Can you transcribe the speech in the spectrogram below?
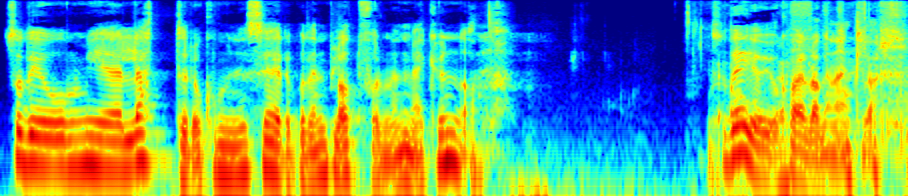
Så det er jo mye lettere å kommunisere på den plattformen med kundene. Så det gjør jo hverdagen enklere.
